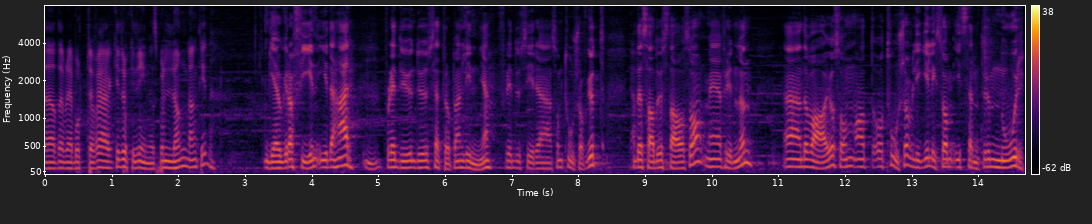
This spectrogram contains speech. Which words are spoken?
eh, at det ble borte. For jeg har ikke drukket Ringnes på lang, lang tid. geografien i det her. Mm. Fordi du, du setter opp en linje fordi du sier eh, som Torshov-gutt. Og Det sa du i stad også, med Frydenlund. Eh, Det var jo sånn at Og Torshov ligger liksom i sentrum nord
